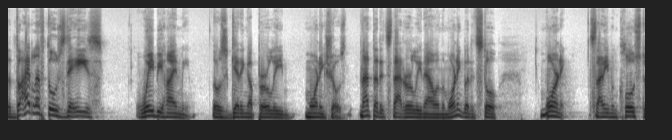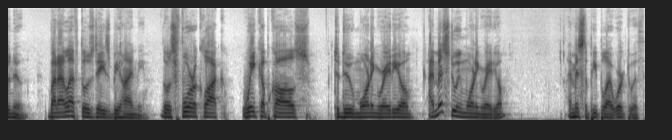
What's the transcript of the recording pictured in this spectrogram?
I left those days way behind me, those getting up early morning shows. Not that it's that early now in the morning, but it's still morning. It's not even close to noon. But I left those days behind me. Those four o'clock wake up calls to do morning radio. I miss doing morning radio. I miss the people I worked with.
